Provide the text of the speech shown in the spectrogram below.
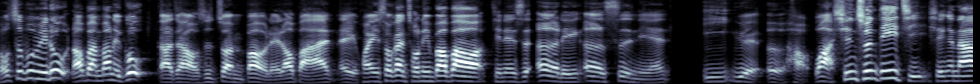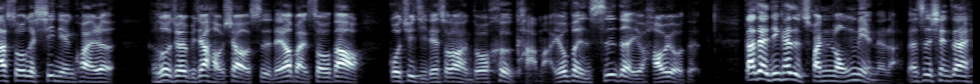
投资不迷路，老板帮你顾。大家好，我是赚爆雷老板。哎，欢迎收看《丛林报报》哦。今天是二零二四年一月二号，哇，新春第一集，先跟大家说个新年快乐。可是我觉得比较好笑的是，雷老板收到过去几天收到很多贺卡嘛，有粉丝的，有好友的，大家已经开始传龙年了啦。但是现在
